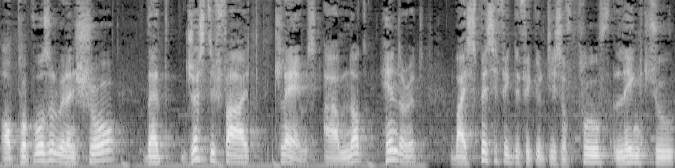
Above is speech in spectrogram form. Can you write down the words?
Our proposal will ensure that justified claims are not hindered by specific difficulties of proof linked to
